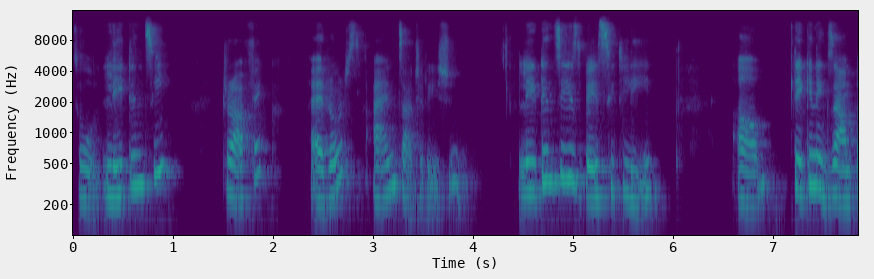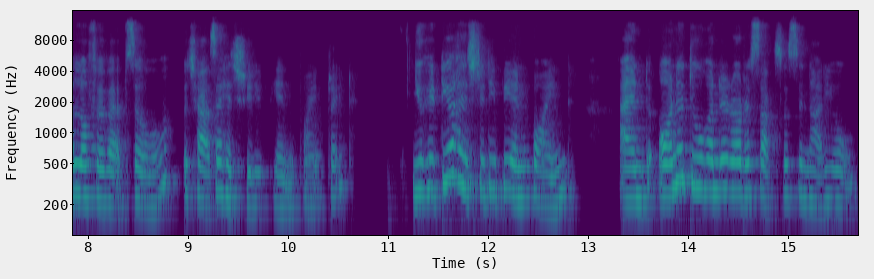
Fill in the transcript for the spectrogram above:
So latency, traffic, errors, and saturation. Latency is basically, um, take an example of a web server, which has a HTTP endpoint, right? You hit your HTTP endpoint, and on a 200 or a success scenario,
